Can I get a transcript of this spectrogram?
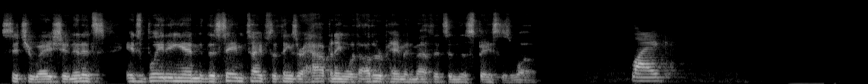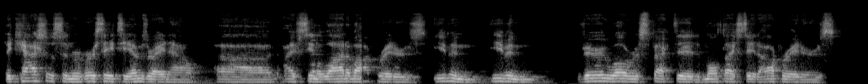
situation, and it's it's bleeding in. The same types of things are happening with other payment methods in this space as well. Like the cashless and reverse ATMs right now. Uh, I've seen a lot of operators, even even very well respected multi-state operators,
